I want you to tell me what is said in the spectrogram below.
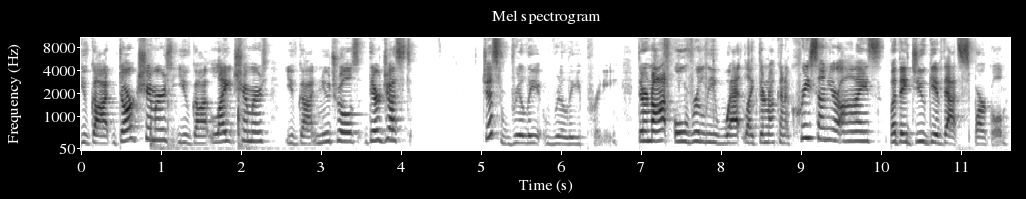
You've got dark shimmers, you've got light shimmers, you've got neutrals. They're just just really, really pretty. They're not overly wet, like they're not gonna crease on your eyes, but they do give that sparkle.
